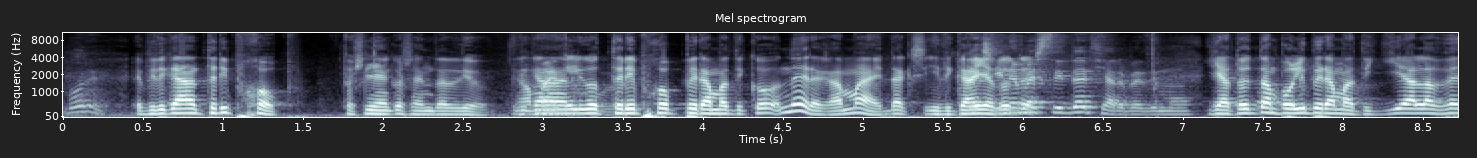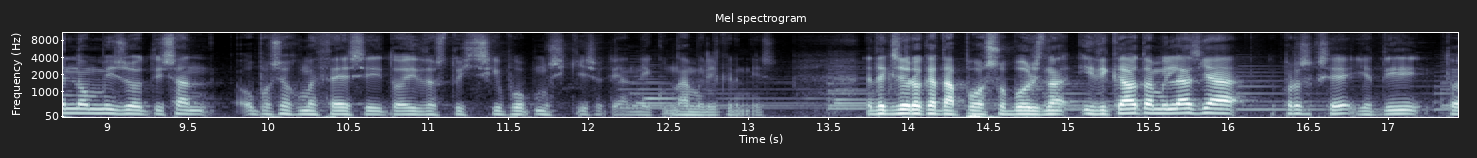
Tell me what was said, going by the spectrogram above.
Μπορεί. Επειδή κάνανε trip hop το 1992. Επειδή κάνανε το λίγο hip hop. trip hop πειραματικό. Ναι, ρε, γαμάει, εντάξει. Ειδικά για Εντάξει, είναι τότε. μες στην τέτοια, ρε παιδί μου. Για τότε ήταν πολύ πειραματική, αλλά δεν νομίζω ότι σαν όπως έχουμε θέσει το είδος του hip hop μουσικής ότι ανήκουν, να είμαι ειλικρινής. Δεν ξέρω κατά πόσο μπορείς να. Ειδικά όταν μιλάς για. Πρόσεξε, γιατί το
